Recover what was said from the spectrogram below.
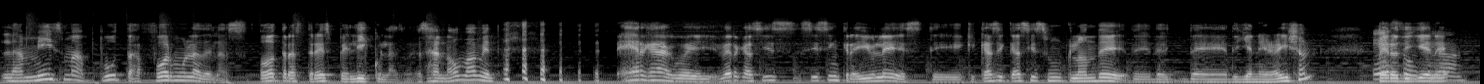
la misma puta fórmula de las otras tres películas, güey. O sea, no mamen. Verga, güey. Verga, sí es, sí es increíble. Este, que casi casi es un clon de, de, de, de- de Generation. pero un Digene- clon.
